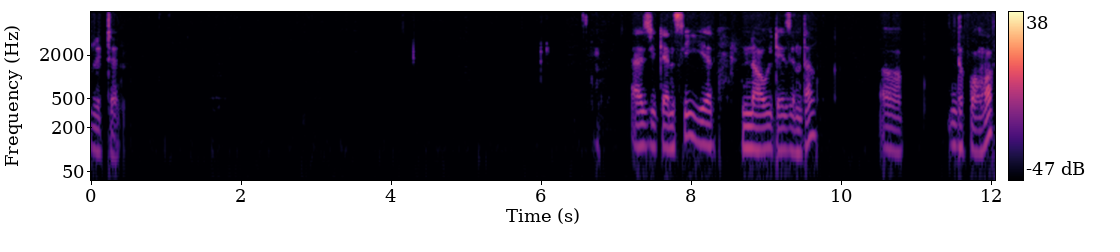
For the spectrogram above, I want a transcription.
written. As you can see here now it is in the uh, the form of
